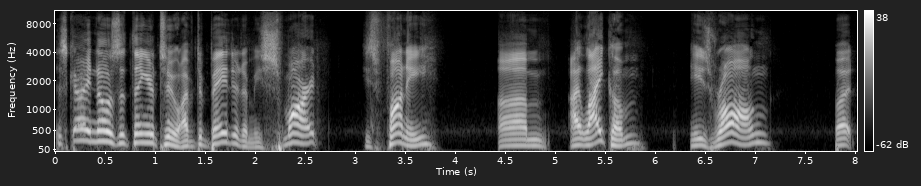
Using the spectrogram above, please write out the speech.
This guy knows a thing or two. I've debated him. He's smart. He's funny. Um, I like him. He's wrong. But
